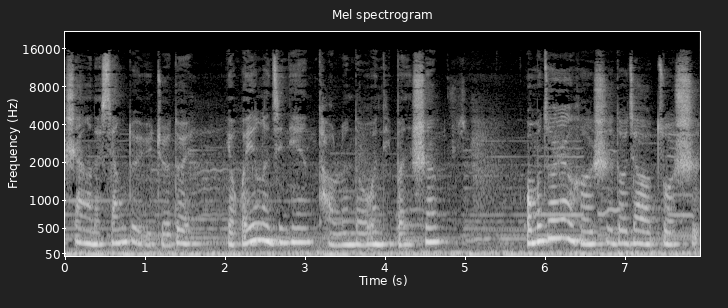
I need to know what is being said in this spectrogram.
善恶的相对与绝对。也回应了今天讨论的问题本身。我们做任何事都叫做事，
